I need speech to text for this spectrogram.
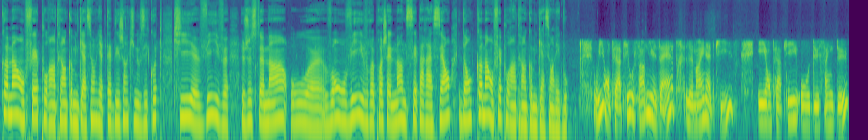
Comment on fait pour entrer en communication? Il y a peut-être des gens qui nous écoutent qui vivent justement ou vont vivre prochainement une séparation. Donc, comment on fait pour entrer en communication avec vous? Oui, on peut appeler au Centre Mieux-être, le Mind at Peace, et on peut appeler au 252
